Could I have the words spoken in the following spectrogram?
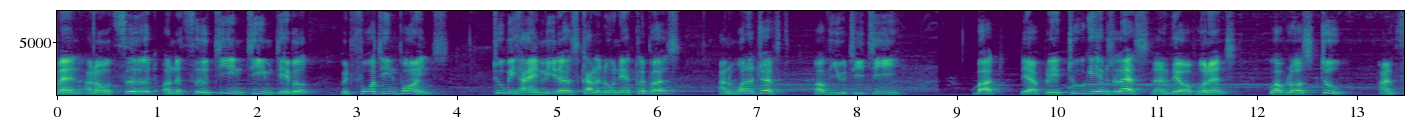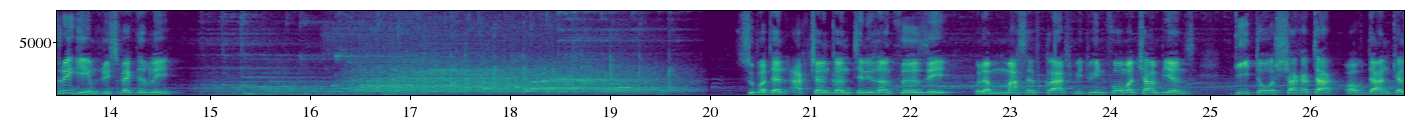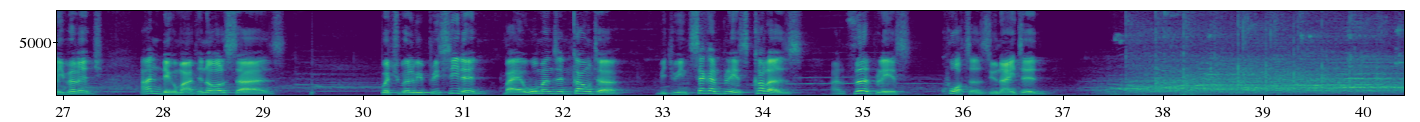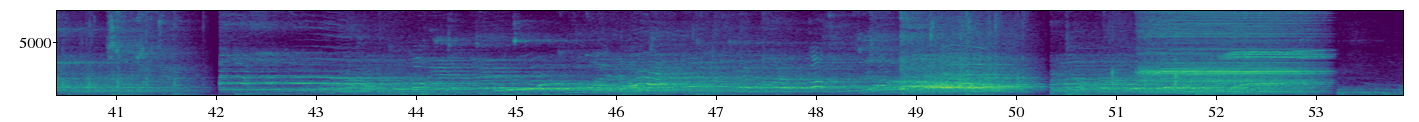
The are now third on the 13 team table with 14 points, two behind leaders Caledonia Clippers and one adrift of UTT. But they have played two games less than their opponents, who have lost two and three games respectively. Super 10 action continues on Thursday with a massive clash between former champions Detour Shack Attack of Dan Kelly Village and Diego Martin All Stars, which will be preceded by a women's encounter between second place Colors and third place Quarters United.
